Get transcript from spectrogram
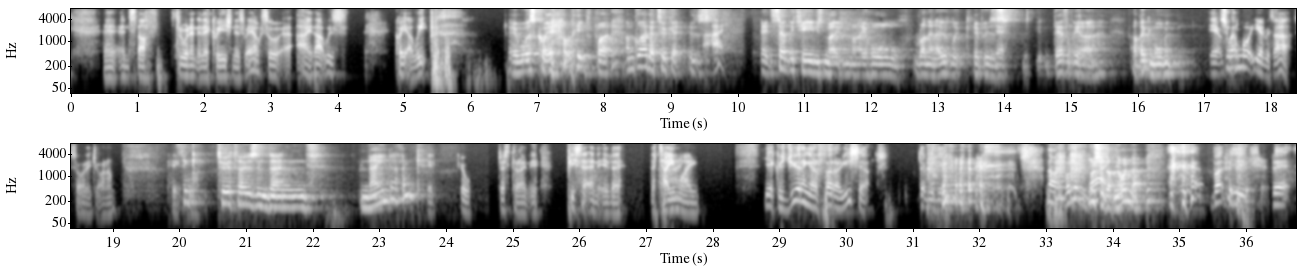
uh, and stuff thrown into the equation as well. So aye, that was quite a leap. It was quite a leap, but I'm glad I took it. It's, aye. it certainly changed my, my whole running outlook. It was definitely a, a big moment. Yeah. So what, what year was that? Sorry, John. I'm I think 2009, I think. Cool. Just trying to piece it into the the Aye. timeline. Yeah, because during our thorough research that we do, no, we're looking you should have known that. but the, the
